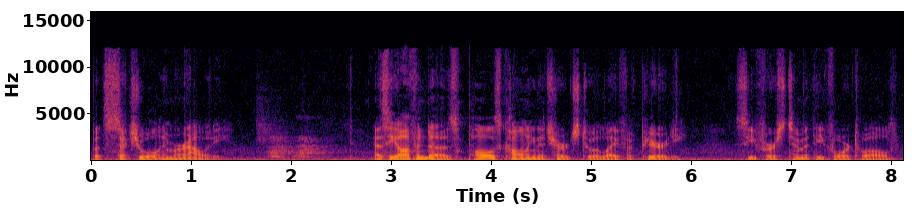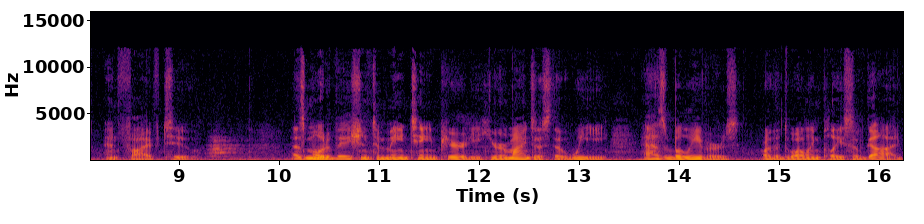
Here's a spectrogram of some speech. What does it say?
but sexual immorality. As he often does, Paul is calling the church to a life of purity. See 1 Timothy 4:12 and 5:2. As motivation to maintain purity, he reminds us that we, as believers, are the dwelling place of God.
